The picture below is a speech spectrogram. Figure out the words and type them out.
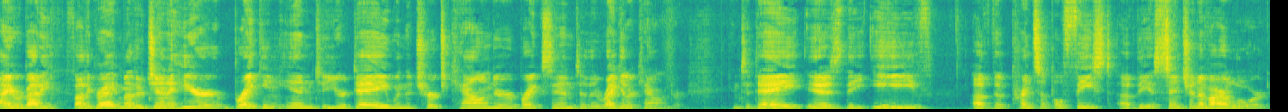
Hi, everybody. Father Greg, Mother Jenna here, breaking into your day when the church calendar breaks into the regular calendar. And today is the eve of the principal feast of the Ascension of our Lord.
